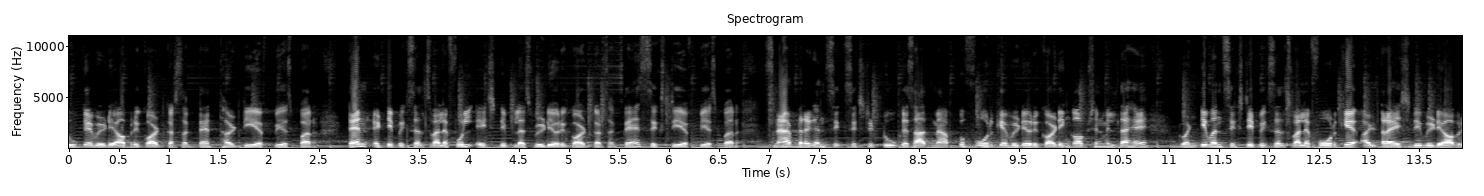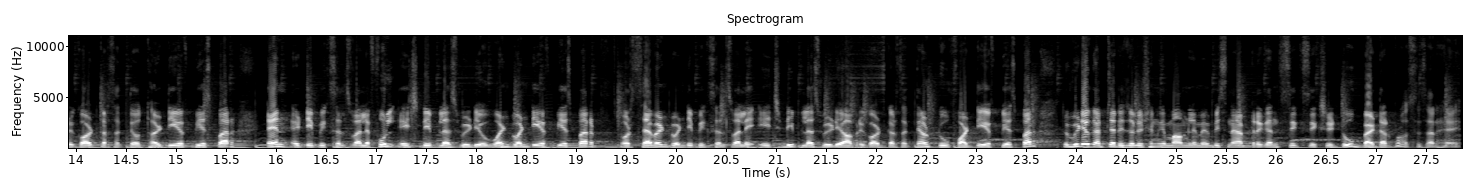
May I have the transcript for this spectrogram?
2K वीडियो आप रिकॉर्ड कर सकते हैं 30 FPS पर। 1080 पिक्सल्स वाले full HD plus video record कर सकते हैं 60 FPS पर। स्नैपड्रैगन 662 के साथ में आपको 4K वीडियो रिकॉर्डिंग का ऑप्शन मिलता है। 2160 पिक्सल्स वाले 4K अल्ट्रा एचडी वीडियो आप रिकॉर्ड कर सकते हो 30 FPS पर। 1080 पिक्सल्स वाले full HD plus video 120 FPS पर और 720 पिक्सल्स वाले HD प्लस वीडियो आप रिकॉर्ड कर सकते हैं और 240 FPS पर। तो वीडियो कैप्चर रेजोल्यूशन के मामले में भी स्नैपड्रैगन 662 बेटर प्रोसेसर है।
